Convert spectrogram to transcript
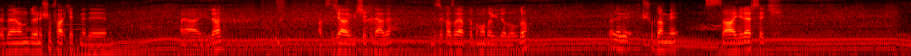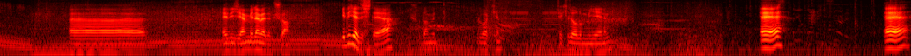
Ve ben onun dönüşünü fark etmedim. Bayağı güzel. Taksici abi bir şekil abi. Bizi kaza yaptırdım o da güzel oldu. Böyle bir şuradan bir sağa girersek. Ee, ne diyeceğimi bilemedim şu an. Gideceğiz işte ya. Şuradan bir dur bakayım. Çekil oğlum bir yeğenim. E E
